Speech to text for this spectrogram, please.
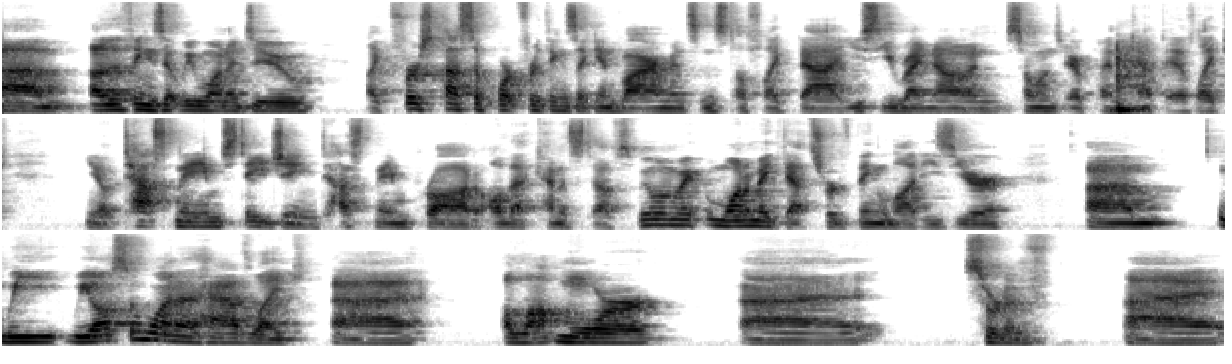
Um, other things that we want to do like first class support for things like environments and stuff like that. You see right now in someone's airplane account, they have like you know, task name staging, task name prod, all that kind of stuff. So we want to make, that sort of thing a lot easier. Um, we we also want to have like uh, a lot more uh, sort of uh,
